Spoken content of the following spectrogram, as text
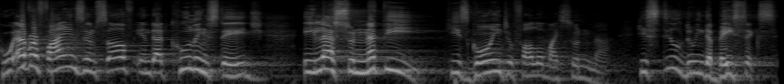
Whoever finds himself in that cooling stage, إِلَى سُنَّتِي He's going to follow my sunnah. He's still doing the basics.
